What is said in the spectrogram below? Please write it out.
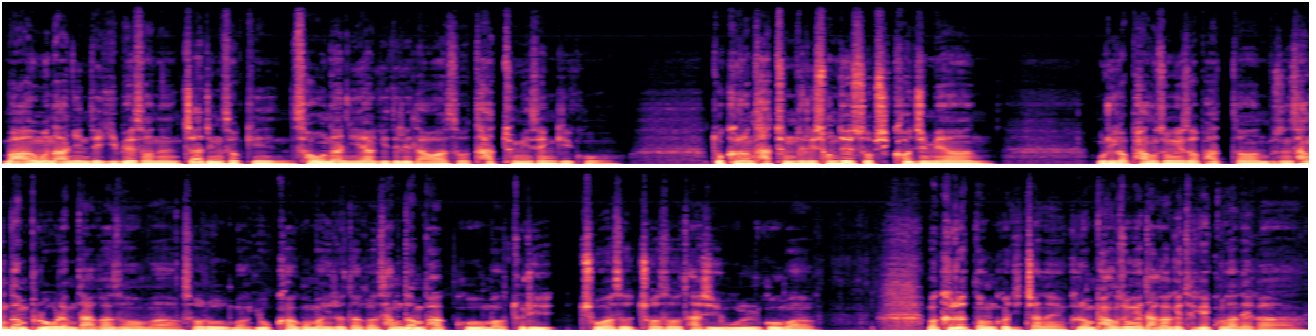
마음은 아닌데 입에서는 짜증 섞인 서운한 이야기들이 나와서 다툼이 생기고 또 그런 다툼들이 손댈 수 없이 커지면 우리가 방송에서 봤던 무슨 상담 프로그램 나가서 막 서로 막 욕하고 막 이러다가 상담 받고 막 둘이 좋아서 져서 다시 울고 막 막 그랬던 것 있잖아요. 그런 방송에 나가게 되겠구나 내가.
